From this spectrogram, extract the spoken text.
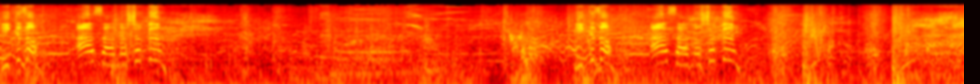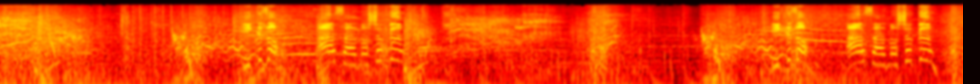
行くぞ。アーサーの諸君。行くぞ。アーサーの諸君。行くぞ。アーサーの諸君。行くぞ。アーサーの諸君。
